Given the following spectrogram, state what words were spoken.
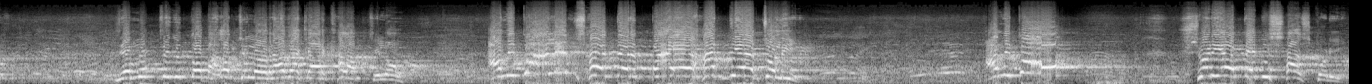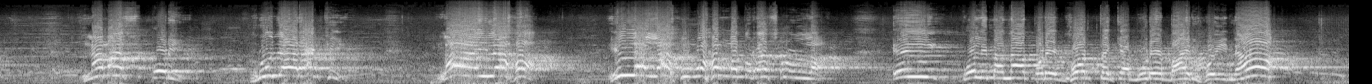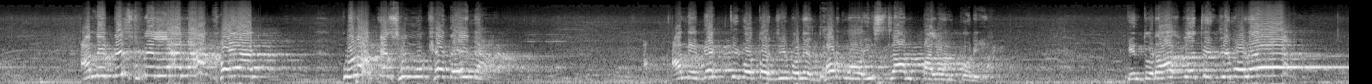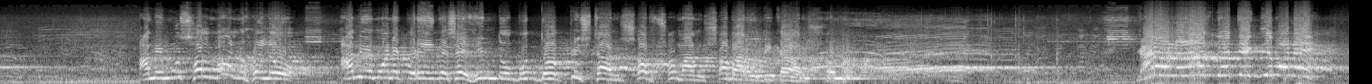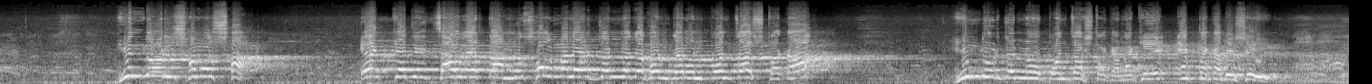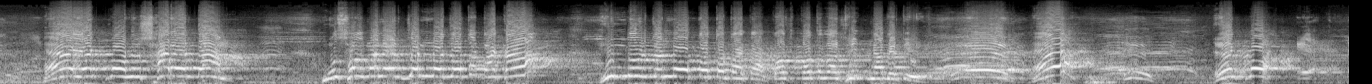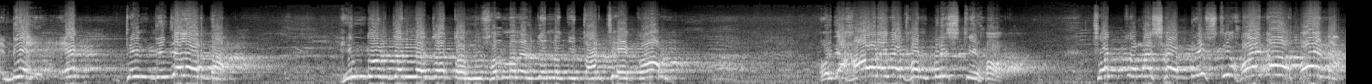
যে মুক্তিযুদ্ধ ভালো ছিল, রাজাকার খারাপ ছিল। আমি তো আলেম সাহেবদের পায়ে হাত দিয়ে চলি। আমি তো শরীয়তে বিশ্বাস করি, নামাজ পড়ি, রোজা রাখি। ইল্লাল্লাহু রাসূলুল্লাহ। এই কলিমা না পড়ে ঘর থেকে বুড়ে বাইর হই না। আমি বিসমিল্লাহ না খয়া কোনো কিছু মুখে দেই না। আমি ব্যক্তিগত জীবনে ধর্ম ইসলাম পালন করি। কিন্তু রাজনৈতিক জীবনে আমি মুসলমান হইল আমি মনে করি এই দেশে হিন্দু, বুদ্ধ, খ্রিস্টান সব সমান, সবার অধিকার সমান। কারণ রাজনৈতিক জীবনে হিন্দুর সমস্যা, এক কেজি চাউলের দাম মুসলমানের জন্য যখন যেমন পঞ্চাশ টাকা হিন্দুর জন্য পঞ্চাশ টাকা নাকি এক টাকা বেশি? হ্যাঁ সারের দাম। মুসলমানের জন্য যত টাকা, হিন্দুর জন্য তত টাকা। কতটা ঠিক না বেটি? হ্যাঁ? এক টিন ডিজেলের দাম। হিন্দুর জন্য যত, মুসলমানের জন্য কি তার চেয়ে কম? ওই যে হাওড়ে যখন বৃষ্টি হয় চৈত্র মাসে বৃষ্টি হয় না হয় না।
